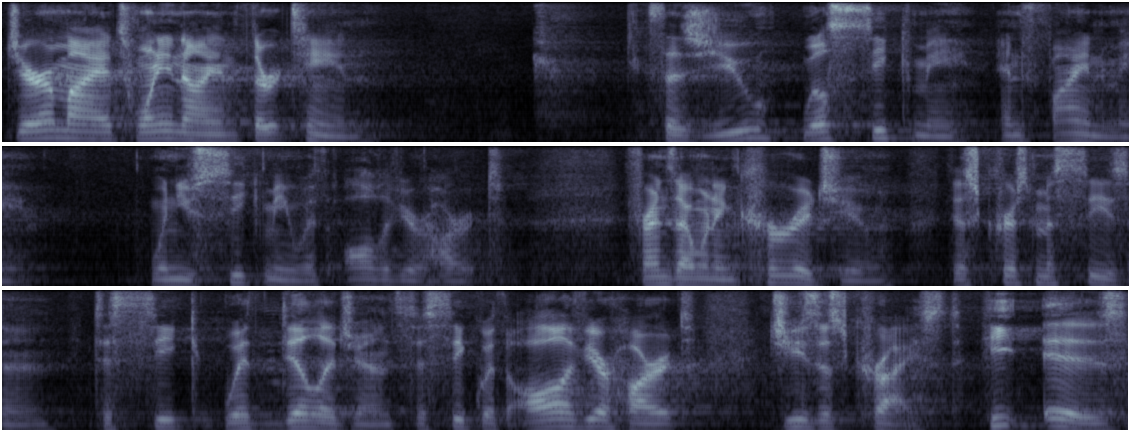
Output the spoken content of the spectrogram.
Jeremiah 29 13 says, You will seek me and find me when you seek me with all of your heart. Friends, I want to encourage you this Christmas season to seek with diligence, to seek with all of your heart Jesus Christ. He is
